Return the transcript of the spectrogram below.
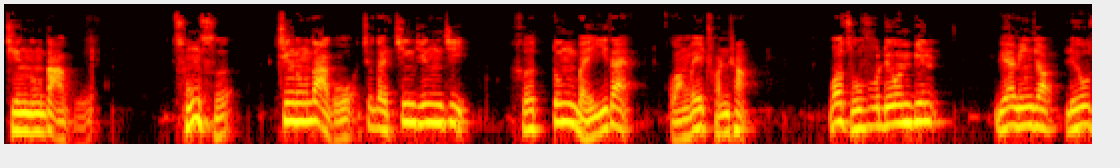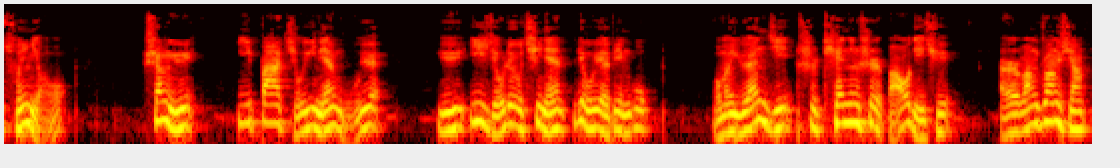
京东大鼓。从此，京东大鼓就在京津冀和东北一带广为传唱。我祖父刘文斌，原名叫刘存友，生于一八九一年五月，于一九六七年六月病故。我们原籍是天津市宝坻区。尔王庄乡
